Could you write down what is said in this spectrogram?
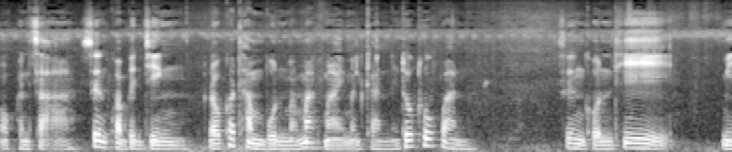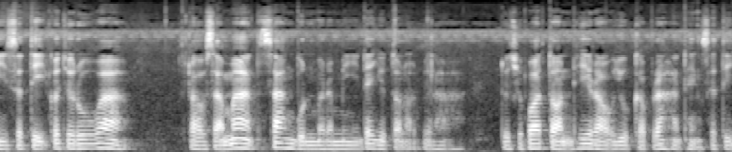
ออกพรรษา ซึ่งความเป็นจริง เราก็ทำบุญมามากมายเหมือนกันในทุกๆวัน ซึ่งคนที่มีสติก็จะรู้ว่า เราสามารถสร้างบุญบารมีได้อยู่ตลอดเวลา โดยเฉพาะตอนที่เราอยู่กับรหัสแห่งสติ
